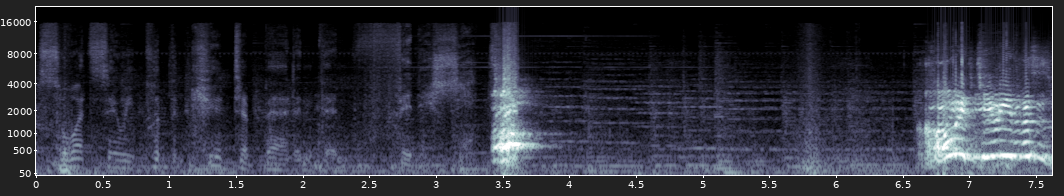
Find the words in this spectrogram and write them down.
So what say we put the kid to bed and then finish it? Oh! Cohen Tyrian versus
